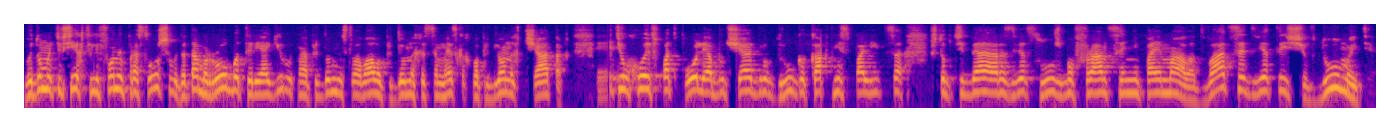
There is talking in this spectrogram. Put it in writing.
Вы думаете, всех телефоны прослушивают? Да там роботы реагируют на определенные слова в определенных смс-ках, в определенных чатах. Эти уходят в подполье, обучают друг друга, как не спалиться, чтобы тебя разведслужба Франции не поймала. 22 тысячи, вдумайте.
